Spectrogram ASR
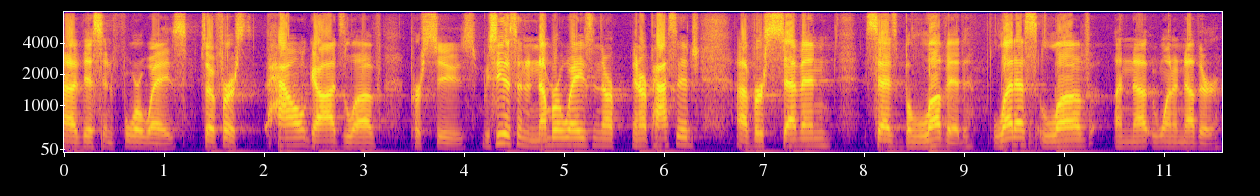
uh, this in four ways. So, first, how God's love pursues. We see this in a number of ways in our, in our passage. Uh, verse 7 says, Beloved, let us love one another.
